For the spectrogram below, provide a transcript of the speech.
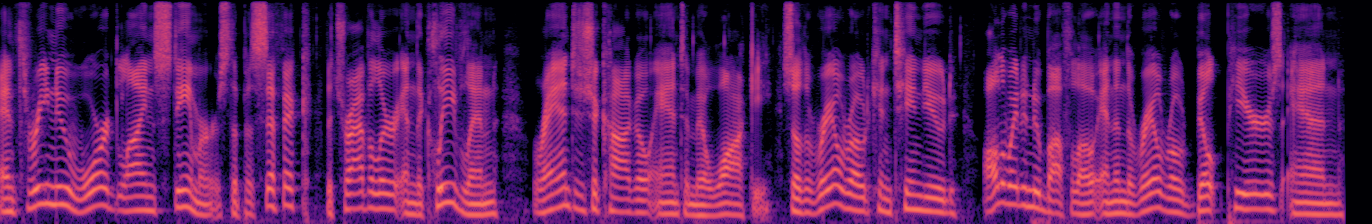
and three new Ward Line steamers, the Pacific, the Traveler, and the Cleveland, ran to Chicago and to Milwaukee. So the railroad continued all the way to New Buffalo, and then the railroad built piers and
